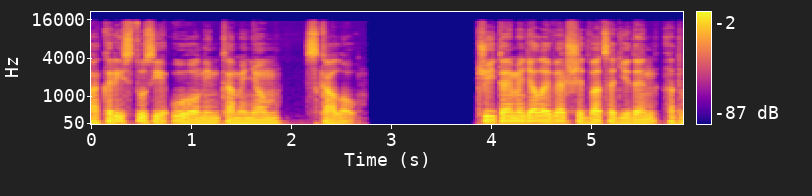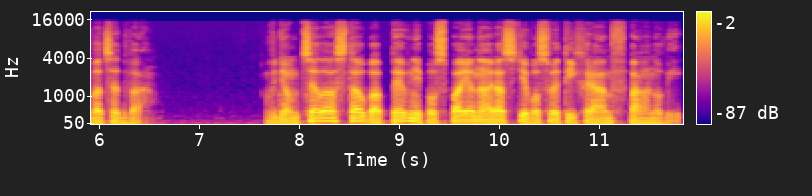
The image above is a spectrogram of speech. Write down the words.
a Kristus je úholným kameňom, skalou. Čítajme ďalej verše 21 a 22. V ňom celá stavba pevne pospájaná rastie vo svetý chrám v pánovi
